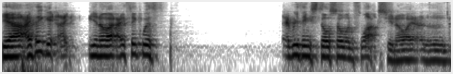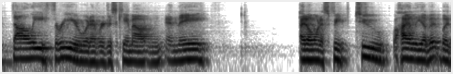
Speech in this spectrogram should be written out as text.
Yeah, I think I, you know, I think with everything's still so in flux. You know, I, the DALL-E three or whatever just came out, and and they. I don't want to speak too highly of it, but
